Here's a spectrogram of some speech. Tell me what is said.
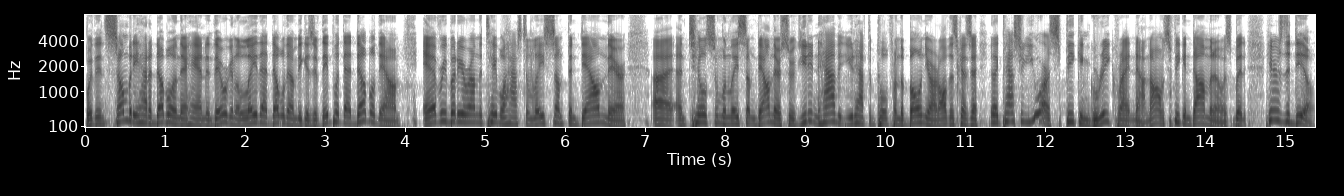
But then somebody had a double in their hand and they were going to lay that double down because if they put that double down, everybody around the table has to lay something down there uh, until someone lays something down there. So if you didn't have it, you'd have to pull from the boneyard, all this kind of stuff. You're like, Pastor, you are speaking Greek right now. No, I'm speaking dominoes. But here's the deal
